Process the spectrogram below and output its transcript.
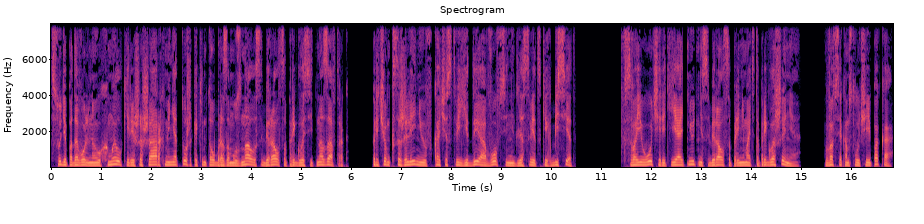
Судя по довольной ухмылке, Решашарх меня тоже каким-то образом узнал и собирался пригласить на завтрак причем, к сожалению, в качестве еды, а вовсе не для светских бесед. В свою очередь, я отнюдь не собирался принимать это приглашение. Во всяком случае, пока.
